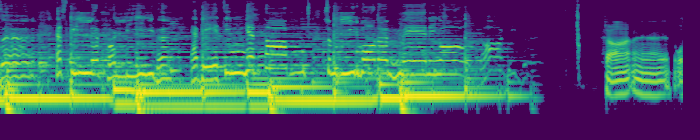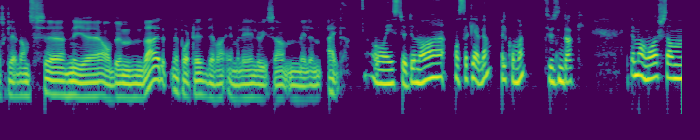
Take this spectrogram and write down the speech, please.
dør. Jeg spiller for livet, jeg vet inget annet som gir både mening og daglig brød. Fra eh, Åse Klevelands eh, nye album der. Reporter, det var Emily Louisa Mellen Eide. Og i studio nå, Åse Kleveland, velkommen. Tusen takk. Etter mange år som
